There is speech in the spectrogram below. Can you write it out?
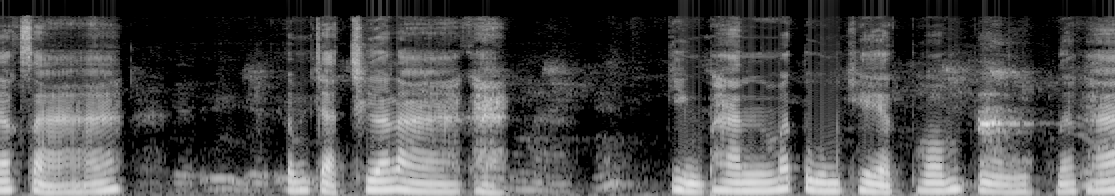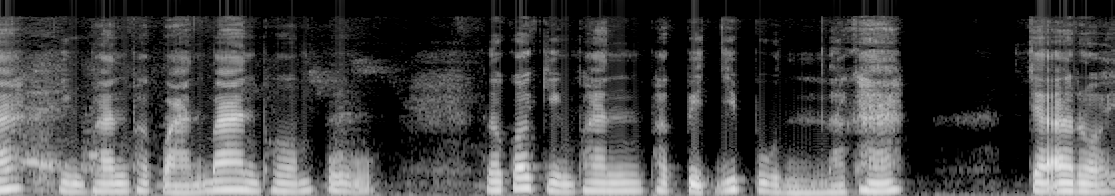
รักษากำจัดเชื้อราค่ะ กิ่งพันธุ์มะตูมแขกพร้อมปลูกนะคะ กิ่งพันธุ์ผักหวานบ้านพร้อมปลูก แล้วก็กิ่งพันธุ์ผักปิดญี่ปุ่นนะคะ จะอร่อย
